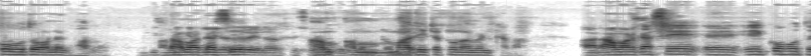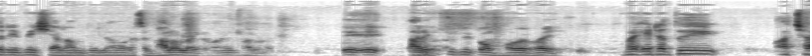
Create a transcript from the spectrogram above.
কবুতর অনেক ভালো। আর আমার কাছে মাদিটা টুর্নামেন্ট খেলা। আর আমার কাছে এই কবুতরই বেশি আলহামদুলিল্লাহ আমার কাছে ভালো লাগে অনেক ভালো লাগে। আরেকটু কি কম হবে ভাই? ভাই এটা দুই আচ্ছা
